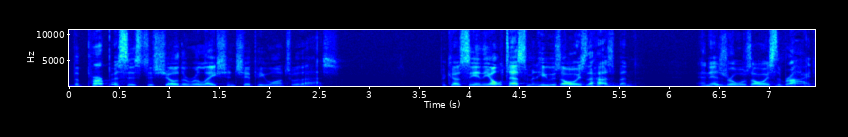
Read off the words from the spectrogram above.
The purpose is to show the relationship He wants with us. Because, see, in the Old Testament, He was always the husband and Israel was always the bride.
